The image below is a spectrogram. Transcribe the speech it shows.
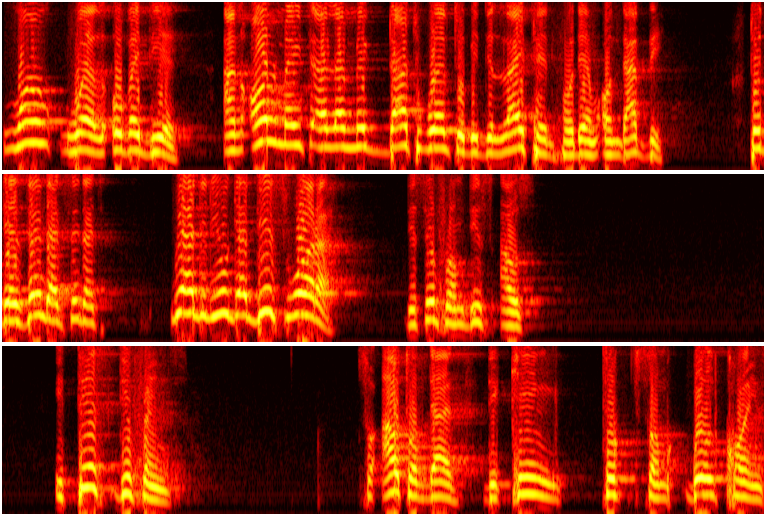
one well over there. And Almighty Allah make that well to be delighted for them on that day. To the extent that say that, where did you get this water? They say from this house. It tastes different. So out of that, the king took some gold coins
